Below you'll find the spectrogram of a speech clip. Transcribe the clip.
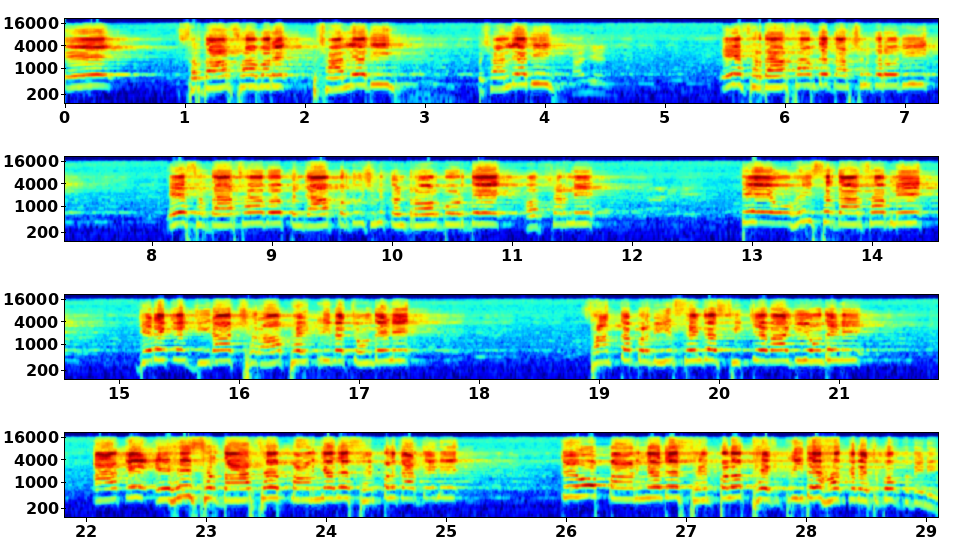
ਇਹ ਸਰਦਾਰ ਸਾਹਿਬ ਬਾਰੇ ਪਛਾਣ ਲਿਆ ਜੀ? ਪਛਾਣ ਲਿਆ ਜੀ? ਹਾਂਜੀ ਇਹ ਸਰਦਾਰ ਸਾਹਿਬ ਦੇ ਦਰਸ਼ਨ ਕਰੋ ਜੀ। ਇਹ ਸਰਦਾਰ ਸਾਹਿਬ ਪੰਜਾਬ ਪ੍ਰਦੂਸ਼ਣ ਕੰਟਰੋਲ ਬੋਰਡ ਦੇ ਅਫਸਰ ਨੇ। ਤੇ ਉਹੀ ਸਰਦਾਰ ਸਾਹਿਬ ਨੇ ਜਿਹੜੇ ਕਿ ਜੀਰਾ ਸ਼ਰਾਬ ਫੈਕਟਰੀ ਵਿੱਚ ਆਉਂਦੇ ਨੇ, ਸੰਤ ਬਲਵੀਰ ਸਿੰਘ ਸੀਚੇਵਾਲ ਜੀ ਆਉਂਦੇ ਨੇ, ਆ ਕੇ ਇਹ ਸਰਦਾਰ ਸਾਹਿਬ ਪਾਣੀਆਂ ਦੇ ਸੈਂਪਲ ਕਰਦੇ ਨੇ ਤੇ ਉਹ ਪਾਣੀਆਂ ਦੇ ਸੈਂਪਲ ਫੈਕਟਰੀ ਦੇ ਹੱਕ ਵਿੱਚ ਭੁਗਤਦੇ ਨੇ।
